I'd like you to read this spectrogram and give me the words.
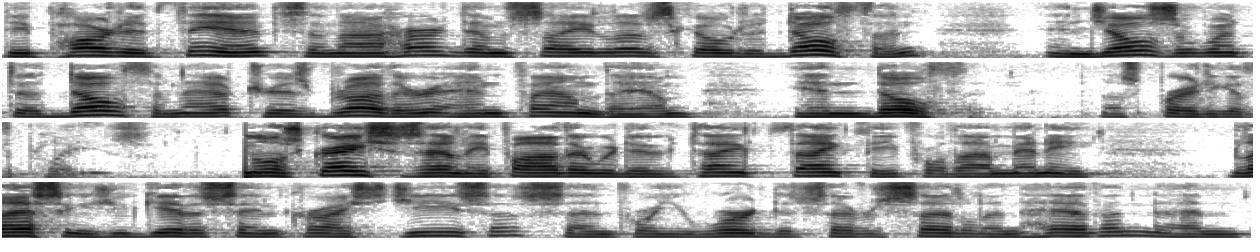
departed thence, and I heard them say, Let us go to Dothan. And Joseph went to Dothan after his brother and found them in Dothan. Let's pray together, please. Most gracious Heavenly Father, we do thank, thank Thee for Thy many blessings you give us in Christ Jesus and for your word that's ever settled in heaven. And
